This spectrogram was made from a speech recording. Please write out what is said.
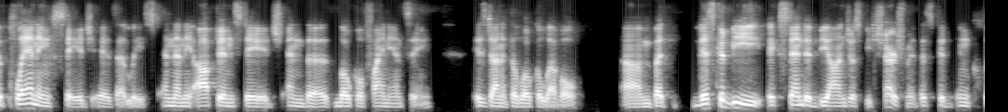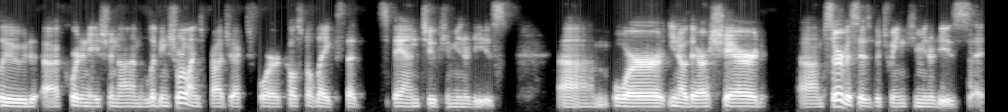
the planning stage is at least, and then the opt-in stage and the local financing is done at the local level. Um, but this could be extended beyond just beach nourishment. This could include uh, coordination on Living Shorelines project for coastal lakes that span two communities um, or you know there are shared um, services between communities. Uh,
